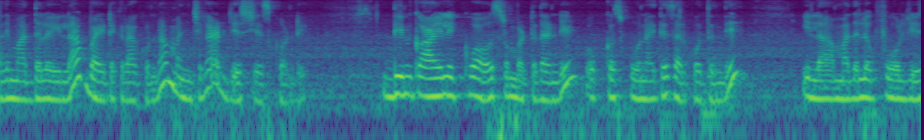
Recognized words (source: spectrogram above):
అది మధ్యలో ఇలా బయటకు రాకుండా మంచిగా అడ్జస్ట్ చేసుకోండి. దీనికి ఆయిల్ ఎక్కువ అవసరం పట్టదండి. ఒక్క స్పూన్ అయితే సరిపోతుంది. ఇలా మధ్యలోకి ఫోల్డ్ చేసి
